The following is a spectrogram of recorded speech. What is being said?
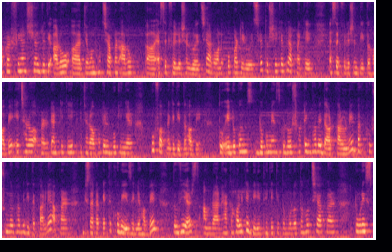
আপনার ফিনান্সিয়াল যদি আরও যেমন হচ্ছে আপনার আরও অ্যাসেট ফেলেশন রয়েছে আরও অনেক প্রপার্টি রয়েছে, তো সেক্ষেত্রে আপনাকে অ্যাসেট ফেলেশন দিতে হবে। এছাড়াও আপনার রিটার্ন টিকিট এছাড়াও হোটেল বুকিংয়ের প্রুফ আপনাকে দিতে হবে। তো এই ডকুমেন্টস ডকুমেন্টসগুলো সঠিকভাবে দেওয়ার কারণে বা খুব সুন্দরভাবে দিতে পারলে আপনার ভিসাটা পেতে খুবই ইজিলি হবে। তো ভিয়ার্স আমরা ঢাকা হলিডে বিডি থেকে কিন্তু মূলত হচ্ছে আপনার ট্যুরিস্ট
